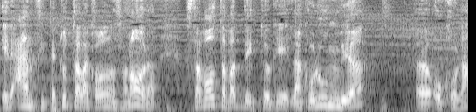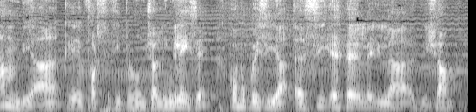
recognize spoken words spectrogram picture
e anzi per tutta la colonna sonora, stavolta va detto che la Columbia, eh, o Columbia, che forse si pronuncia all'inglese, comunque sia, eh, sì, eh, la- diciamo...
